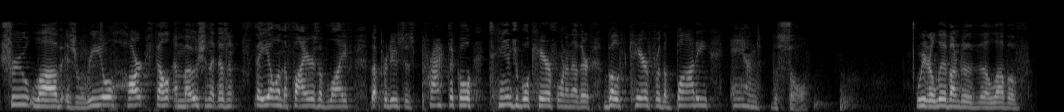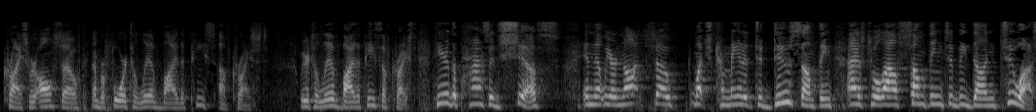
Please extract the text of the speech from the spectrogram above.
True love is real, heartfelt emotion that doesn't fail in the fires of life, but produces practical, tangible care for one another, both care for the body and the soul. We are to live under the love of Christ. We're also, number four, to live by the peace of Christ. We are to live by the peace of Christ. Here the passage shifts in that we are not so much commanded to do something as to allow something to be done to us.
